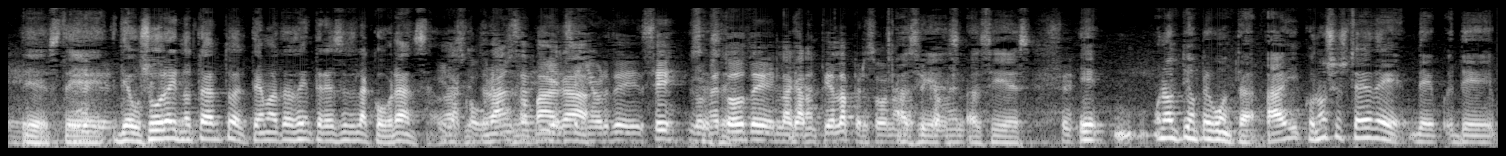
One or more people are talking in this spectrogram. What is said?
Eh, este, de usura y no tanto el tema de tasa de interés es la cobranza. Y la cobranza y el señor de, sí, los métodos de la garantía de la persona, así Es, así es. Eh, una última pregunta. ¿Hay, ¿Conoce usted de, de,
